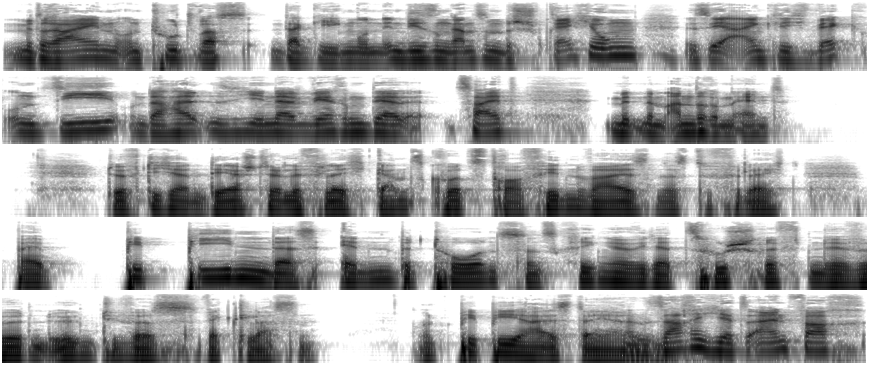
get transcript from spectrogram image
mit rein und tut was dagegen. Und in diesen ganzen Besprechungen ist er eigentlich weg und sie unterhalten sich in der, während der Zeit mit einem anderen End. Dürfte ich an der Stelle vielleicht ganz kurz darauf hinweisen, dass du vielleicht bei Pippin das N betonst, sonst kriegen wir wieder Zuschriften, wir würden irgendwie was weglassen. Und Pippi heißt er ja. Dann sage ich jetzt einfach,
